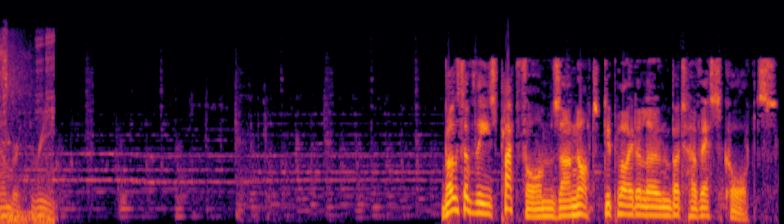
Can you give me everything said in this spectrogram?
Number 3. Both of these platforms are not deployed alone but have escorts.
